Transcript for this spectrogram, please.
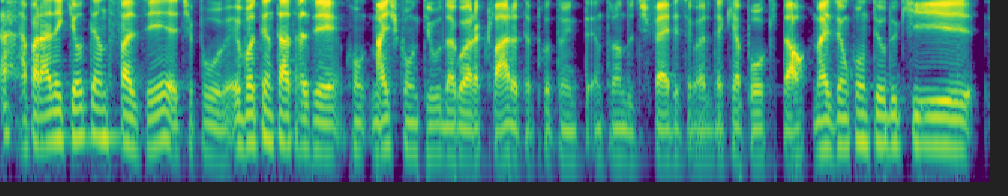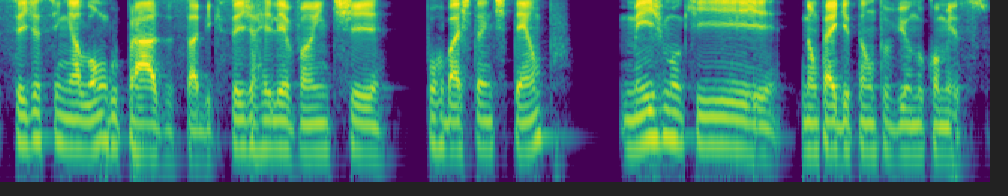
A parada que eu tento fazer, tipo, eu vou tentar trazer mais conteúdo agora, claro, até porque eu tô entrando de férias agora daqui a pouco e tal. Mas é um conteúdo que seja, assim, a longo prazo, sabe? Que seja relevante por bastante tempo, mesmo que não pegue tanto view no começo.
